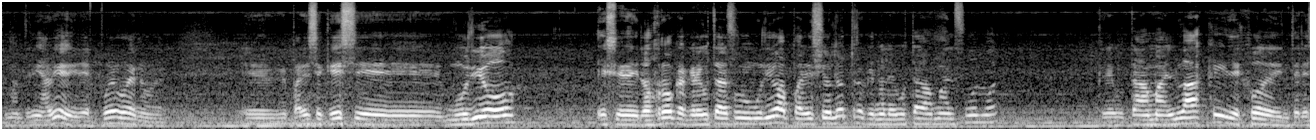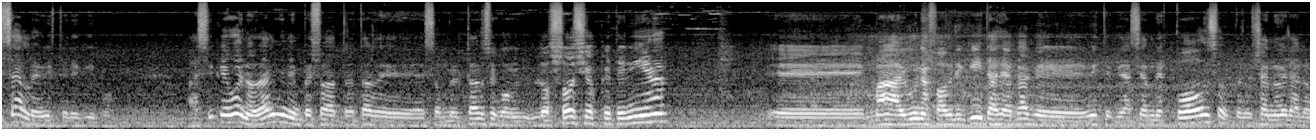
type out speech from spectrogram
se mantenía bien. Y después, bueno, eh, me parece que ese murió, ese de los Rocas que le gustaba el fútbol murió, apareció el otro que no le gustaba más el fútbol, que le gustaba más el básquet y dejó de interesarle, ¿viste? El equipo. Así que bueno, Darwin empezó a tratar de sombretarse con los socios que tenía, eh, más algunas fabriquitas de acá que, ¿viste? que hacían de sponsor, pero ya no era lo,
